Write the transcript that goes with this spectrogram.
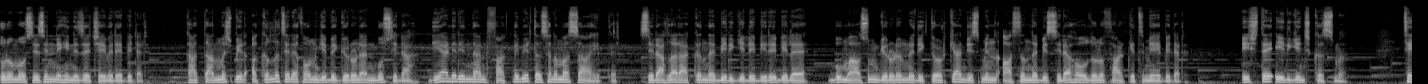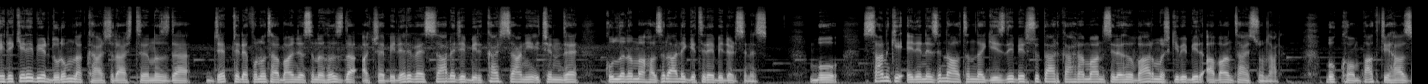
durumu sizin lehinize çevirebilir. Katlanmış bir akıllı telefon gibi görünen bu silah diğerlerinden farklı bir tasarıma sahiptir. Silahlar hakkında bilgili biri bile bu masum görünümlü dikdörtgen cismin aslında bir silah olduğunu fark etmeyebilir. İşte ilginç kısmı. Tehlikeli bir durumla karşılaştığınızda cep telefonu tabancasını hızla açabilir ve sadece birkaç saniye içinde kullanıma hazır hale getirebilirsiniz. Bu, sanki elinizin altında gizli bir süper kahraman silahı varmış gibi bir avantaj sunar. Bu kompakt cihaz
